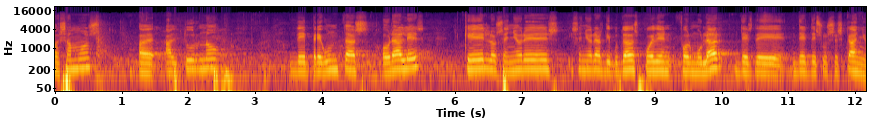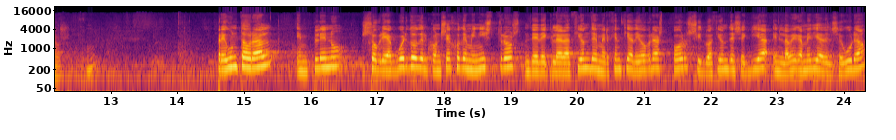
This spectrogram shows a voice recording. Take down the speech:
Pasamos eh, al turno de preguntas orales que los señores y señoras diputados pueden formular desde, desde sus escaños. Pregunta oral en pleno sobre acuerdo del Consejo de Ministros de declaración de emergencia de obras por situación de sequía en la Vega Media del Segura,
